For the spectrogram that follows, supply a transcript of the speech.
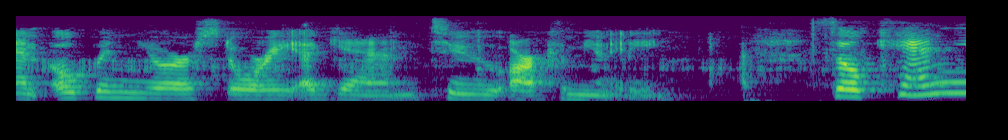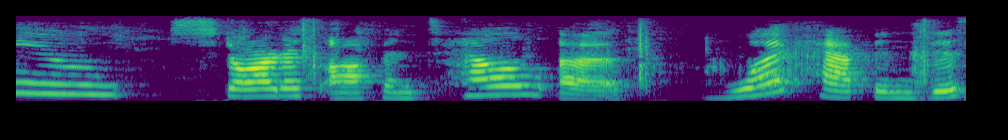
and open your story again to our community. So, can you start us off and tell us what happened this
